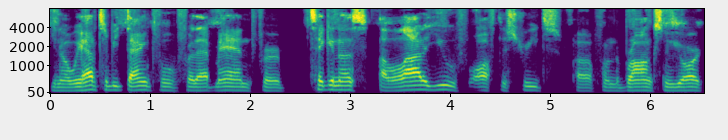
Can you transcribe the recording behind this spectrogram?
you know we have to be thankful for that man for taking us a lot of youth off the streets uh, from the Bronx, New York,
